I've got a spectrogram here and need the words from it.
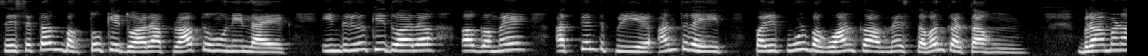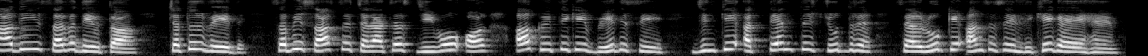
श्रेष्ठतम भक्तों के द्वारा प्राप्त होने लायक इंद्रियों के द्वारा अगमय, अत्यंत प्रिय, अंतरहित, परिपूर्ण भगवान का मैं स्तवन करता हूँ। ब्राह्मण आदि सर्व देवता चतुर्वेद, सभी शास्त्र चराचर जीवों और आकृति के भेद से जिनके अत्यंत शुद्र स्वरूप के अंश से लिखे गए हैं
